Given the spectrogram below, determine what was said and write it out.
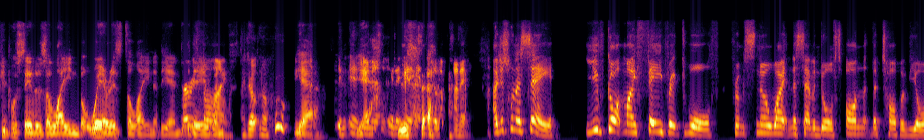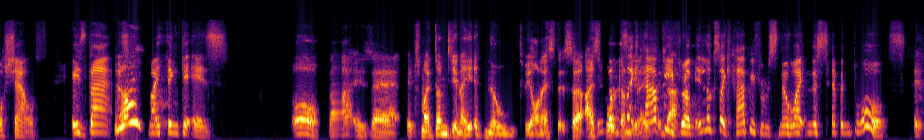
people say there's a line, but where is the line at the end of the day? The when, I don't know who. Yeah. In, in, yeah. in. I just want to say you've got my favorite dwarf from Snow White and the Seven Dwarfs on the top of your shelf. Is that? I think it is. Oh, that is uh it's my Dundee United gnome, to be honest. It's uh, I support Dundee like United. Happy that... from it looks like happy from Snow White and the Seven Dwarfs. It,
